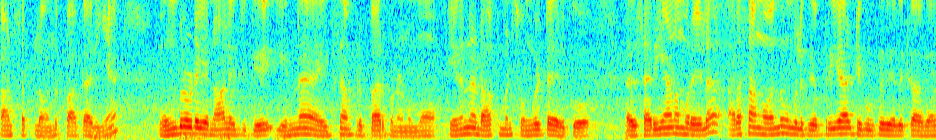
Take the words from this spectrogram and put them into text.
கான்செப்டில் வந்து பார்க்காதீங்க. உங்களுடைய நாலேஜுக்கு என்ன எக்ஸாம் ப்ரிப்பேர் பண்ணணுமோ என்னென்ன டாக்குமெண்ட்ஸ் உங்கள்கிட்ட இருக்கோ அது சரியான முறையில் அரசாங்கம் வந்து உங்களுக்கு ப்ரியாரிட்டி கொடுக்குறது எதுக்காக?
